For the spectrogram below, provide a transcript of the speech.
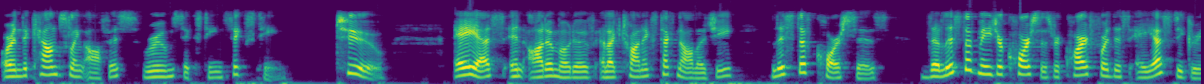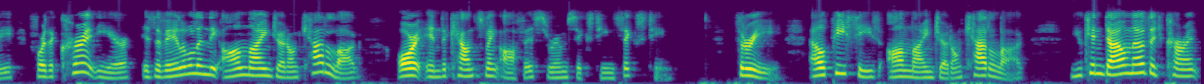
or in the Counseling Office, room 1616. 2. AS in Automotive Electronics Technology List of courses. The list of major courses required for this AS degree for the current year is available in the online General Catalog or in the Counseling Office, room 1616. 3. LPC's Online General Catalog. You can download the current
